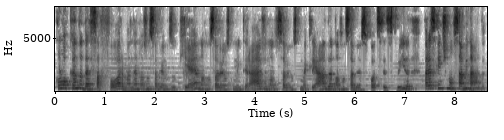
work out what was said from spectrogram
colocando dessa forma, né, nós não sabemos o que é, nós não sabemos como interage, nós não sabemos como é criada, nós não sabemos se pode ser destruída, parece que a gente não sabe nada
